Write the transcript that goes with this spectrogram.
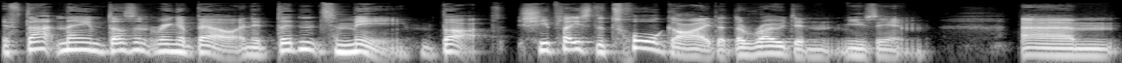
if that name doesn't ring a bell, and it didn't to me, but she plays the tour guide at the Rodin Museum. Um,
